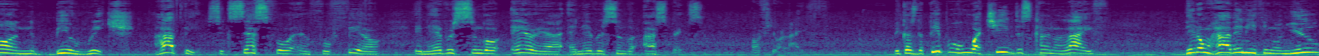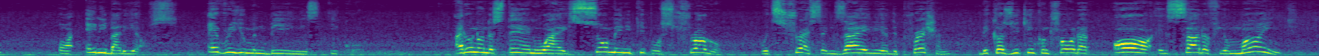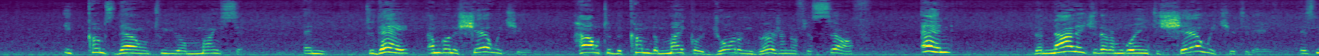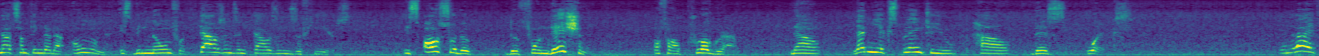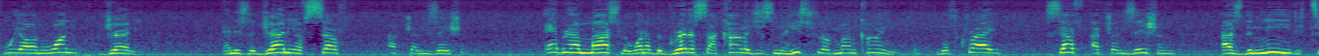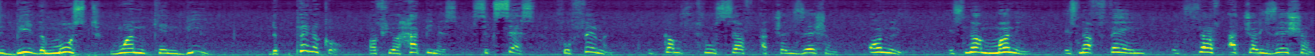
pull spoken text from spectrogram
one be rich, happy, successful, and fulfilled in every single area and every single aspect of your life. Because the people who achieve this kind of life, they don't have anything on you or anybody else. Every human being is equal. I don't understand why so many people struggle with stress, anxiety, or depression because you can control that all inside of your mind. It comes down to your mindset. And today, I'm going to share with you how to become the Michael Jordan version of yourself. And the knowledge that I'm going to share with you today is not something that I own. It's been known for thousands and thousands of years. It's also the, the foundation of our program. Now, let me explain to you how this works. In life, we are on one journey, and it's the journey of self actualization. Abraham Maslow, one of the greatest psychologists in the history of mankind, described self actualization as the need to be the most one can be, the pinnacle of your happiness, success, fulfillment. It comes through self actualization only. It's not money, it's not fame, it's self actualization.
